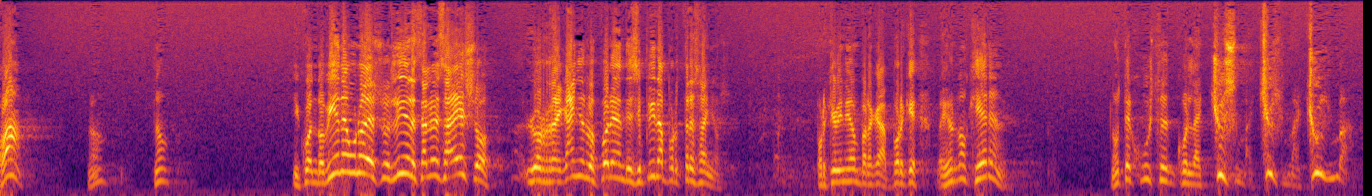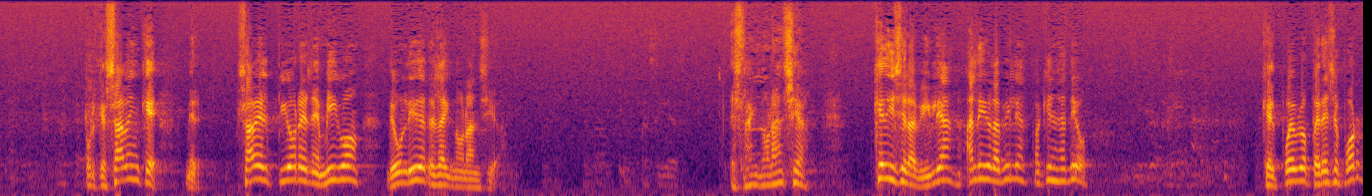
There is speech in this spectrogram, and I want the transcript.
va. No, no. Y cuando viene uno de sus líderes, tal vez a eso, los regaños los ponen en disciplina por tres años. ¿Por qué vinieron para acá? Porque ellos no quieren. No te ajusten con la chusma, chusma, chusma. Porque saben que, mire, ¿sabe el peor enemigo de un líder? Es la ignorancia. Es la ignorancia. ¿Qué dice la Biblia? ¿Han leído la Biblia? ¿Para quién se dio? Que el pueblo perece por.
